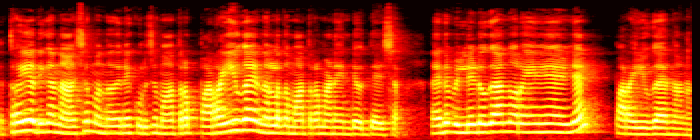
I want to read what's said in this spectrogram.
എത്രയധികം നാശം വന്നതിനെക്കുറിച്ച് മാത്രം പറയുക എന്നുള്ളത് മാത്രമാണ് എന്റെ ഉദ്ദേശം. അതായത് വെള്ളിടുക എന്ന് പറഞ്ഞു കഴിഞ്ഞാൽ പറയുക എന്നാണ്.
